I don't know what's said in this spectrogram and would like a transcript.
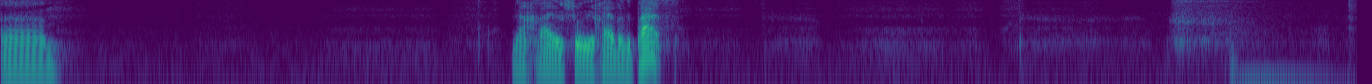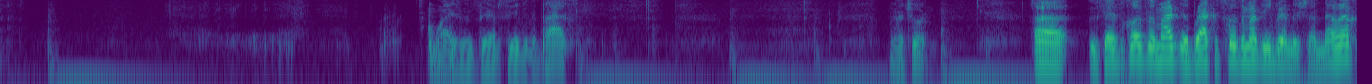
Um, chayav show you chayav in the pass. Why isn't the hefsek for the pass? Not sure. Uh, it says because the mat the brackets the mat Ibrahim Mishnah Melech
